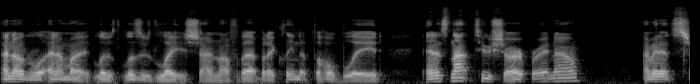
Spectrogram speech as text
I know the I know my lizard light is shining off of that, but I cleaned up the whole blade, and it's not too sharp right now. I mean, it's sh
